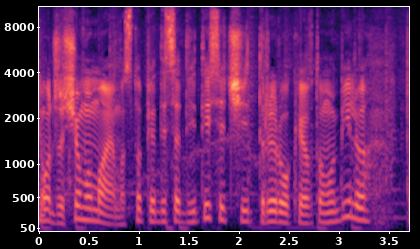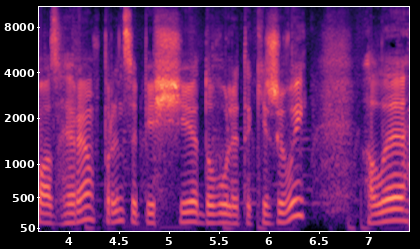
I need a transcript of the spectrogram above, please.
Отже, що ми маємо? 152 тисячі, 3 роки автомобілю. Пас ГРМ, в принципі, ще доволі таки живий, але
